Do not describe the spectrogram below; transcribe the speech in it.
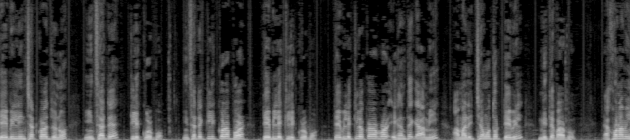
টেবিল ইনসার্ট করার জন্য ইনসার্টে ক্লিক করব। ইনসার্টে ক্লিক করার পর টেবিলে ক্লিক করব। টেবিলে ক্লিক করার পর এখান থেকে আমি আমার ইচ্ছা মতো টেবিল নিতে পারব। এখন আমি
